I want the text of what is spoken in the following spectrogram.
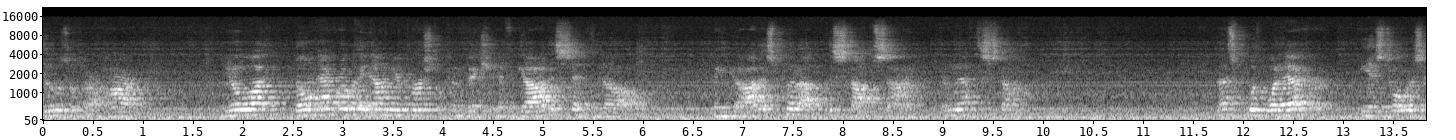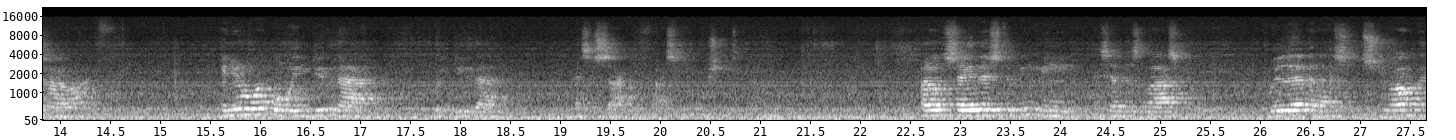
deals with our heart. You know what? Don't ever lay down your personal conviction. If God has said no, and God has put up the stop sign, then we have to stop. That's with whatever He has told us in our life. And you know what? When we do that, we do that as a sacrifice of worship to. I don't say this to be mean. I said this last week. We live in a strongly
